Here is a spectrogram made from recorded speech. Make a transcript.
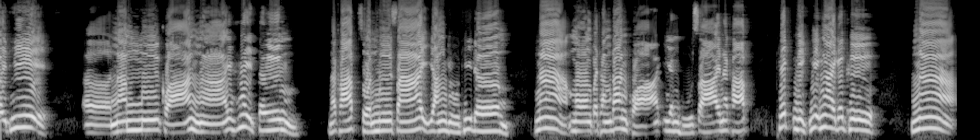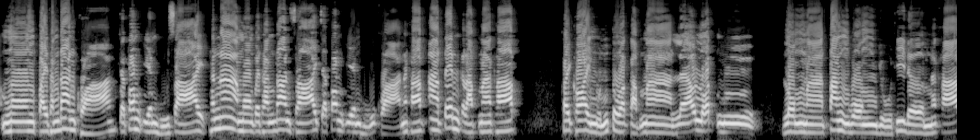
ยที่นำมือขวาหงายให้ตึงนะครับ ส่วนมือซ้ายยังอยู่ที่เดิม หน้ามองไปทางด้านขวาเอียงหูซ้ายนะครับ เทคนิคง่ายๆก็คือ หน้ามองไปทางด้านขวา จะต้องเอียงหูซ้าย ถ้าหน้ามองไปทางด้านซ้าย จะต้องเอียงหูขวานะครับอาเต้นกลับมาครับ ค่อยๆ หมุนตัวกลับมา แล้วลดมือลงมาตั้งวงอยู่ที่เดิมนะครับ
